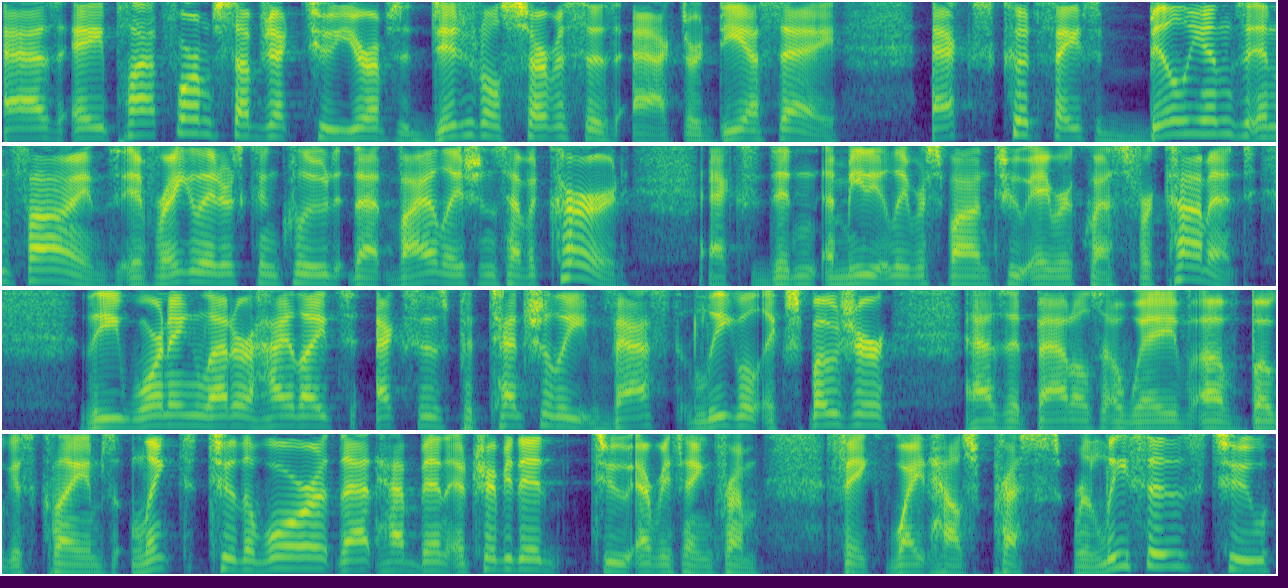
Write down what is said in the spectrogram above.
As a platform subject to Europe's Digital Services Act, or DSA, X could face billions in fines if regulators conclude that violations have occurred. X didn't immediately respond to a request for comment. The warning letter highlights X's potentially vast legal exposure as it battles a wave of bogus claims linked to the war that have been attributed to everything from fake White House press releases to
